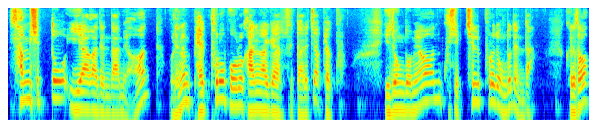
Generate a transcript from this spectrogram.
30도 이하가 된다면 우리는 100% 보호를 가능하게 할 수 있다 그랬죠? 100%. 이 정도면 97% 정도 된다. 그래서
